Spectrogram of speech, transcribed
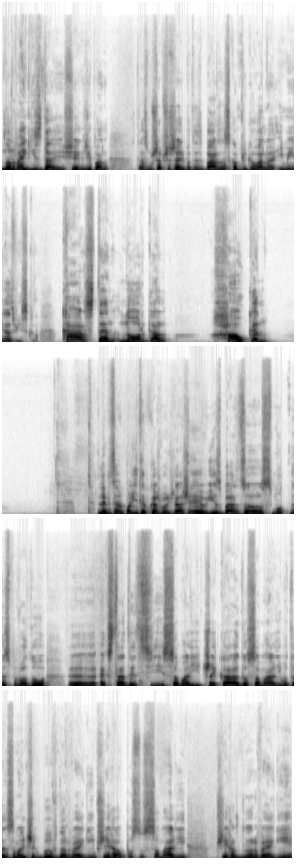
Norwegii, zdaje się, gdzie pan Teraz muszę przeczytać, bo to jest bardzo skomplikowane imię i nazwisko. Karsten Norgal Hauken? Lewicowy polityk w każdym razie jest bardzo smutny z powodu e, ekstradycji Somalijczyka do Somalii, bo ten Somalijczyk był w Norwegii, przyjechał po prostu z Somalii, przyjechał do Norwegii,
